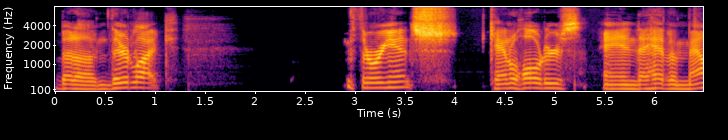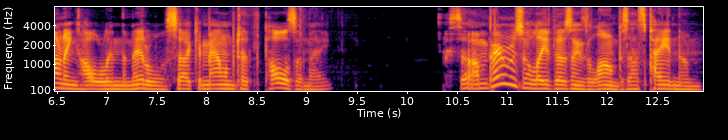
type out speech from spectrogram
but um, they're like three inch candle holders, and they have a mounting hole in the middle, so I can mount them to the poles I make. So I'm pretty much gonna leave those things alone besides painting them,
